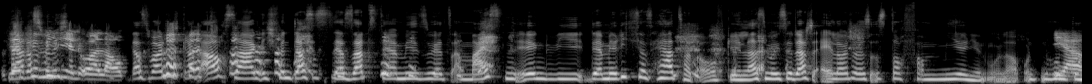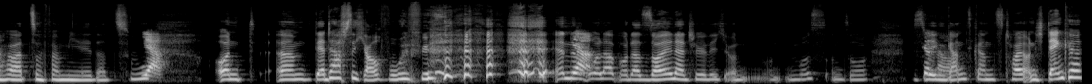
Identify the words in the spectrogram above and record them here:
Es ist ja, ein Familienurlaub. Ich, das wollte ich gerade auch sagen. Ich finde, das ist der Satz, der mir so jetzt am meisten irgendwie, der mir richtig das Herz hat aufgehen lassen, wo ich so dachte, ey Leute, das ist doch Familienurlaub und ein Hund ja. gehört zur Familie dazu. Ja. Und ähm, der darf sich auch wohlfühlen in dem ja. Urlaub oder soll natürlich und, und muss und so. Deswegen genau. ganz, ganz toll. Und ich denke,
